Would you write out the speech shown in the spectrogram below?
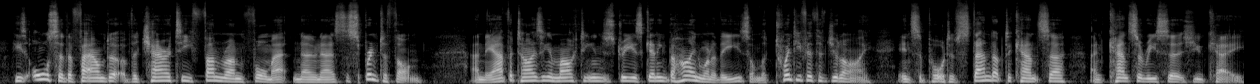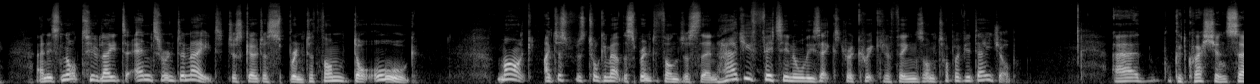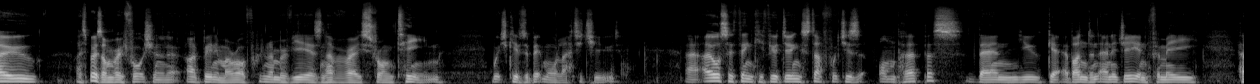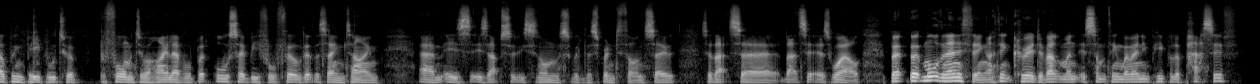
He's also the founder of the charity fun run format known as the Sprintathon, and the advertising and marketing industry is getting behind one of these on the 25th of July in support of Stand Up to Cancer and Cancer Research UK. And it's not too late to enter and donate. Just go to sprintathon.org. Mark, I just was talking about the Sprintathon just then. How do you fit in all these extracurricular things on top of your day job? Uh, good question. So, I suppose I'm very fortunate. I've been in my role for a number of years and have a very strong team which gives a bit more latitude. Uh, I also think if you're doing stuff which is on purpose, then you get abundant energy. And for me, helping people to perform to a high level but also be fulfilled at the same time um, is is absolutely synonymous with the sprintathon. So so that's uh, that's it as well. But but more than anything, I think career development is something where many people are passive,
